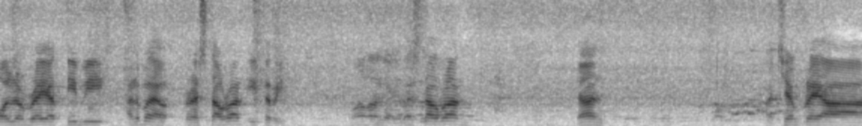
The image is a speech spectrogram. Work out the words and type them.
Olin Rea TV. Ano ba? Restaurant, eatery. Mga kalagay, restaurant. Yan. At syempre, ah,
